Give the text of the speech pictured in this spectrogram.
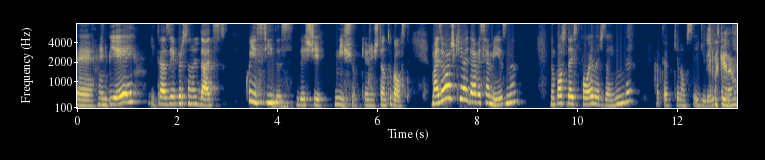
é, NBA e trazer personalidades conhecidas deste nicho que a gente tanto gosta. Mas eu acho que a ideia vai ser a mesma. Não posso dar spoilers ainda, até porque não sei direito. Por que não?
